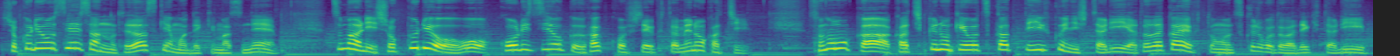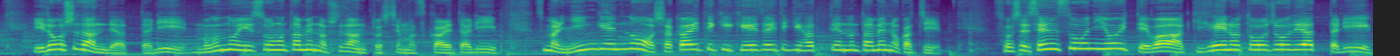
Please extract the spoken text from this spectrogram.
食料生産の手助けもできますね。つまり食料を効率よく確保していくための価値。その他家畜の毛を使って衣服にしたり暖かい布団を作ることができたり移動手段であったり物の輸送のための手段としても使われたりつまり人間の社会的経済的発展のための価値。そして戦争においては騎兵の登場であったり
